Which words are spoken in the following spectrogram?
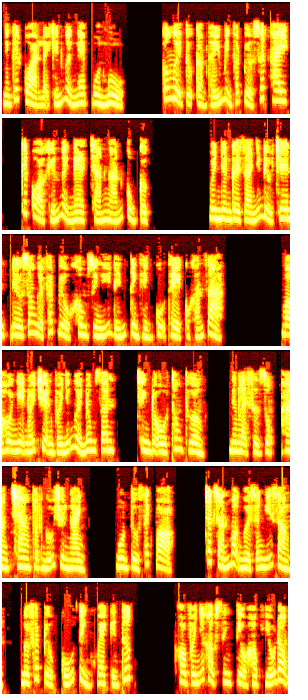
nhưng kết quả lại khiến người nghe buồn ngủ. Có người tự cảm thấy mình phát biểu rất hay, kết quả khiến người nghe chán ngán cùng cực. Nguyên nhân gây ra những điều trên đều do người phát biểu không suy nghĩ đến tình hình cụ thể của khán giả. Mở hội nghị nói chuyện với những người nông dân, trình độ thông thường, nhưng lại sử dụng hàng trang thuật ngữ chuyên ngành, ngôn từ sách vở. Chắc chắn mọi người sẽ nghĩ rằng người phát biểu cố tình khoe kiến thức. Họp với những học sinh tiểu học hiếu động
